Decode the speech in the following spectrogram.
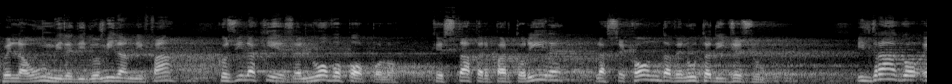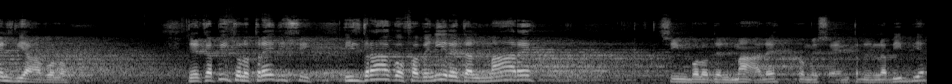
quella umile di duemila anni fa, così la Chiesa è il nuovo popolo che sta per partorire la seconda venuta di Gesù. Il drago è il diavolo. Nel capitolo 13 il drago fa venire dal mare simbolo del male, come sempre nella Bibbia,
